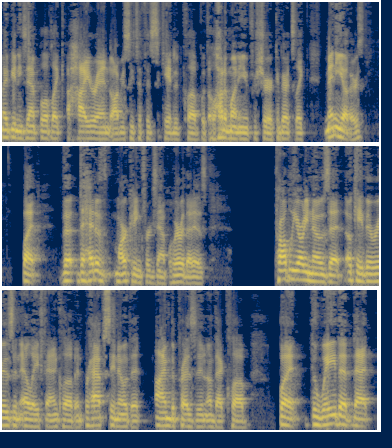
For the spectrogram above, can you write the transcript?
might be an example of like a higher end, obviously sophisticated club with a lot of money for sure compared to like many others. But the the head of marketing, for example, whoever that is, probably already knows that okay, there is an LA fan club, and perhaps they know that I'm the president of that club. But the way that that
